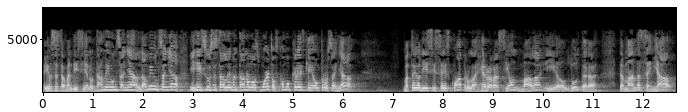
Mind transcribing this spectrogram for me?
Ellos estaban diciendo, dame un señal, dame un señal. Y Jesús está levantando los muertos. ¿Cómo crees que otro señal? Mateo 16, 4, la generación mala y adúltera demanda señal,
